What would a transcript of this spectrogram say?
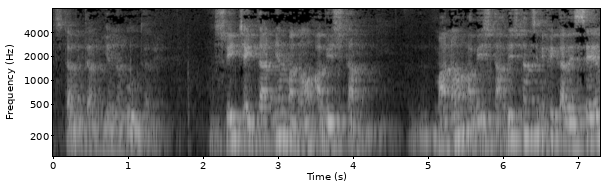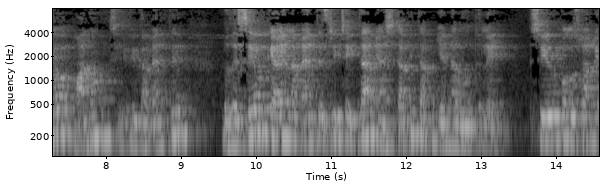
Stavitam Yena Bhutare Sri Chaitanya Mano Avishtam Mano Avishtam Avishtam significa deseo, mano significa mente. Los deseos que hay en la mente de Sri Chaitanya Stavitam Yena Bhutale. Sri Rupa Goswami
